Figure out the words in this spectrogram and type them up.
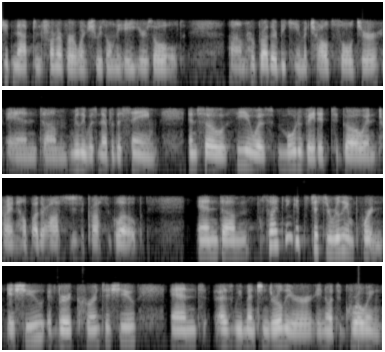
kidnapped in front of her when she was only eight years old. Um, her brother became a child soldier and um, really was never the same. And so Thea was motivated to go and try and help other hostages across the globe. And um, so I think it's just a really important issue, a very current issue. And as we mentioned earlier, you know, it's a growing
